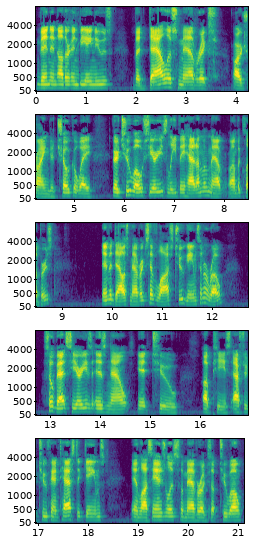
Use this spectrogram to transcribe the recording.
Then, in other NBA news, the Dallas Mavericks are trying to choke away their 2 0 series lead they had on the, Maver- on the Clippers. And the Dallas Mavericks have lost two games in a row. So that series is now at two apiece. After two fantastic games in Los Angeles, the Mavericks up 2 0.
